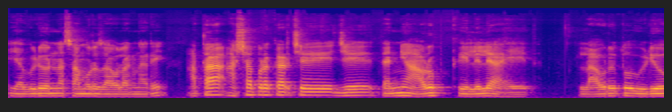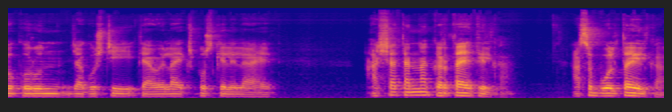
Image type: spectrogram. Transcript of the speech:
या व्हिडिओंना सामोरं जावं लागणार आहे. आता अशा प्रकारचे जे त्यांनी आरोप केलेले आहेत लावरे तो व्हिडिओ करून ज्या गोष्टी त्यावेळेला एक्सपोज केलेल्या आहेत अशा त्यांना करता येतील का? असं बोलता येईल का?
